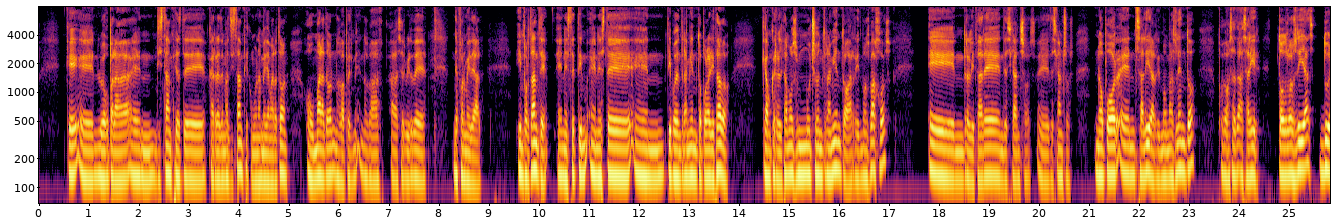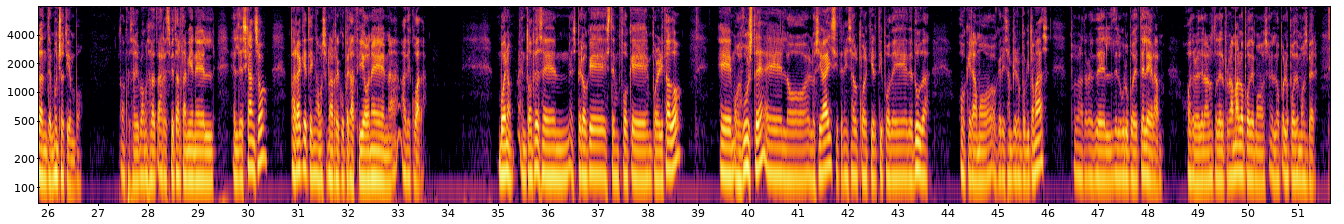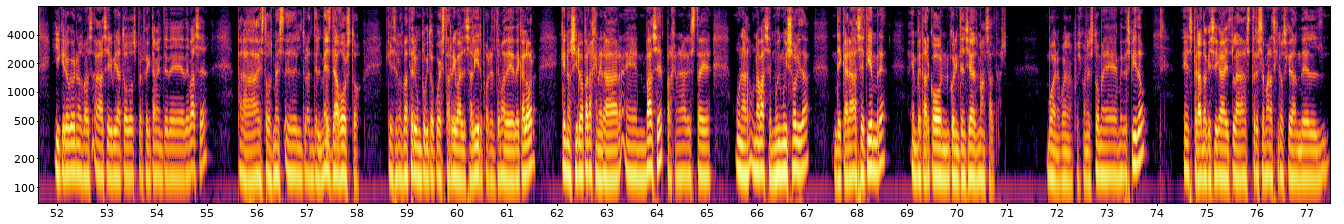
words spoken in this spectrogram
Que eh, luego para en distancias de carreras de más distancia, como una media maratón o un maratón, nos va a, nos va a servir de, de forma ideal importante en este, este tipo de entrenamiento polarizado, que aunque realizamos mucho entrenamiento a ritmos bajos, en realizar en descansos, eh, descansos. No por en salir a ritmo más lento, pues vamos a, salir todos los días durante mucho tiempo. Entonces ahí vamos a, respetar también el, descanso para que tengamos una recuperación adecuada. Bueno, entonces espero que este enfoque polarizado eh, os guste, eh, lo, sigáis. Si tenéis cualquier tipo de, duda o, queramos, o queréis ampliar un poquito más, pues a través del, grupo de Telegram o a través de la nota del programa lo podemos, lo, podemos ver. Y creo que nos va a servir a todos perfectamente de, base para estos meses, durante el mes de agosto, que se nos va a hacer un poquito cuesta arriba al salir por el tema de, calor, que nos sirva para generar en base, para generar este, una, una base muy muy sólida de cara a septiembre empezar con, intensidades más altas. Bueno, bueno, pues con esto me, despido. esperando que sigáis las tres semanas que nos quedan del,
